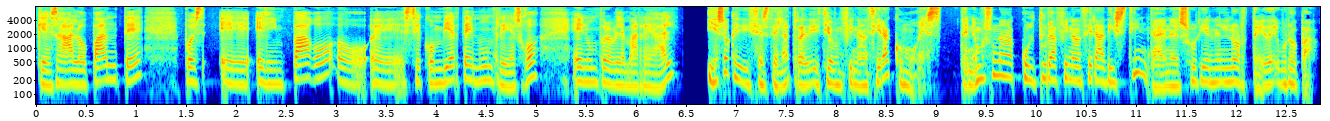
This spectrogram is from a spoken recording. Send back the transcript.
que es galopante, pues eh, el impago eh, se convierte en un riesgo, en un problema real. ¿Y eso que dices de la tradición financiera cómo es? ¿Tenemos una cultura financiera distinta en el sur y en el norte de Europa?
